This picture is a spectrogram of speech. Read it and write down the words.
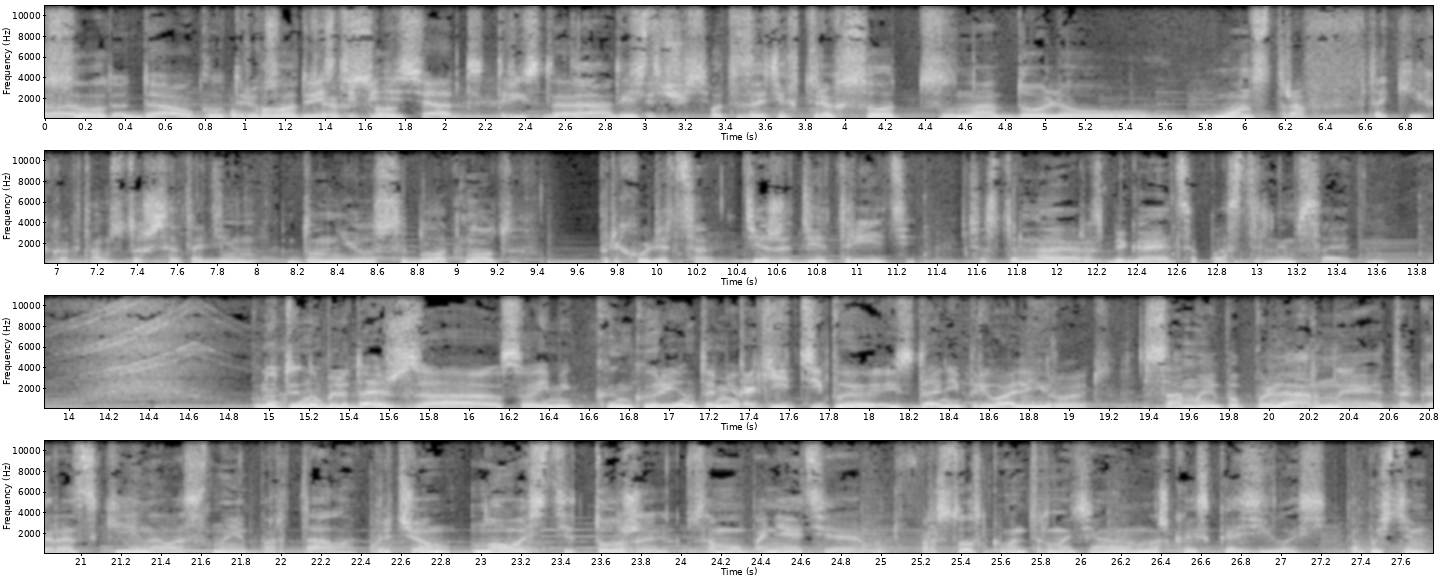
300. Да, около 300. Около 250, 300 Да, тысяч. 250. Вот из этих 300 на долю монстров, таких как там 161 DonNews и Блокнот, приходится те же две трети. Все остальное разбегается по остальным сайтам. Но ты наблюдаешь за своими конкурентами. Какие типы изданий превалируют? Самые популярные – это городские новостные порталы. Причем новости тоже, само понятие вот в ростовском интернете, оно немножко исказилось. Допустим,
